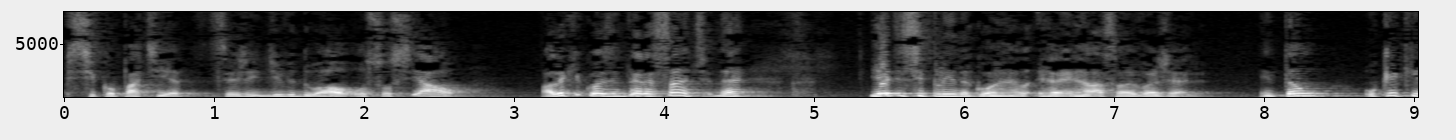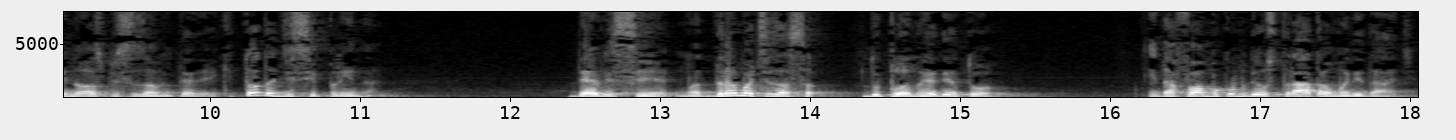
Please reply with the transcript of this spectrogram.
psicopatia, seja individual ou social. Olha que coisa interessante, né? E a disciplina com, em relação ao Evangelho? Então, o que, que nós precisamos entender? Que toda disciplina deve ser uma dramatização do plano redentor e da forma como Deus trata a humanidade.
